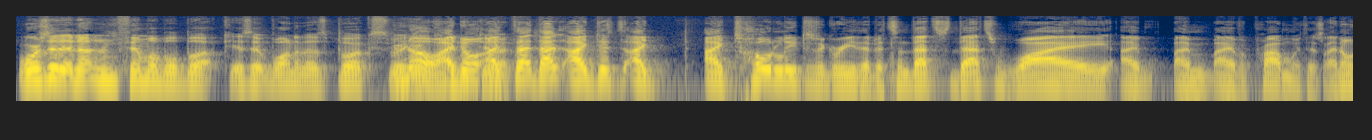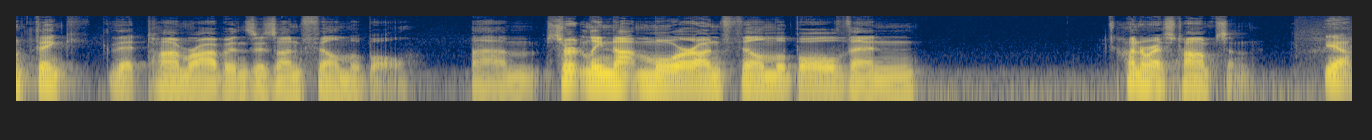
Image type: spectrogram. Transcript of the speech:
Or is it an unfilmable book? Is it one of those books? Where you no, I don't. do I, that, that I just I I totally disagree that it's and that's that's why I I'm, I have a problem with this. I don't think that Tom Robbins is unfilmable. Um, certainly not more unfilmable than Hunter S. Thompson. yeah.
